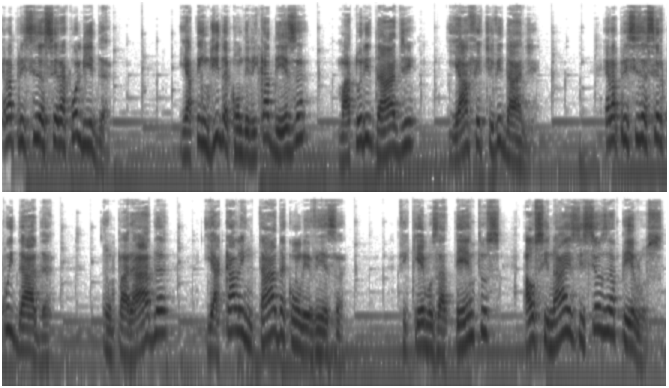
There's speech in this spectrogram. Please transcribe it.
ela precisa ser acolhida e atendida com delicadeza, maturidade e afetividade. Ela precisa ser cuidada, amparada e acalentada com leveza. Fiquemos atentos aos sinais de seus apelos.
